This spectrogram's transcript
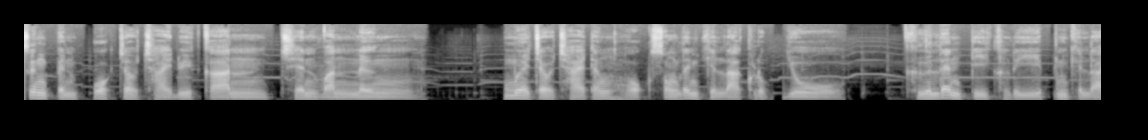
ซึ่งเป็นพวกเจ้าชายด้วยกัน เช่นวันหนึ่ง เมื่อเจ้าชายทั้งหกทรงเล่นกีฬาคลุบอยู่ คือเล่นตีคลีเป็นกีฬา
